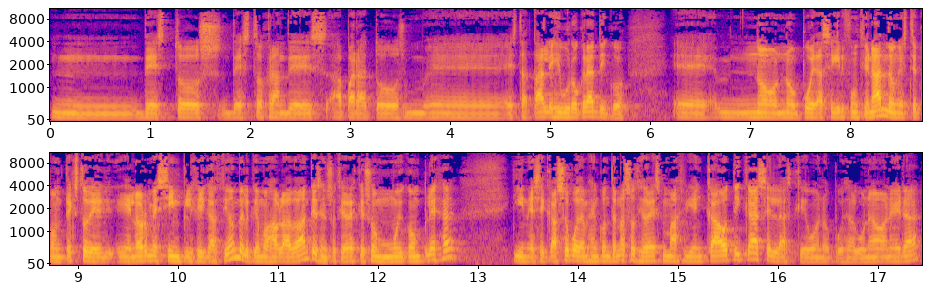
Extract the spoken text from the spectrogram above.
mm, de estos de estos grandes aparatos estatales y burocráticos eh, no, no, pueda seguir funcionando en este contexto de enorme simplificación del que hemos hablado antes, en sociedades que son muy complejas, y en ese caso podemos encontrarnos sociedades más bien caóticas en las que, bueno, pues de alguna manera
